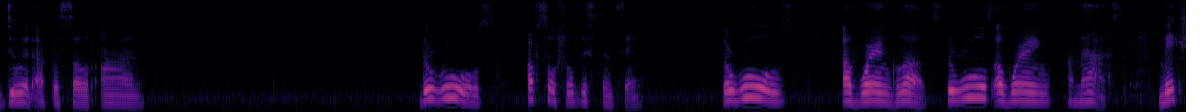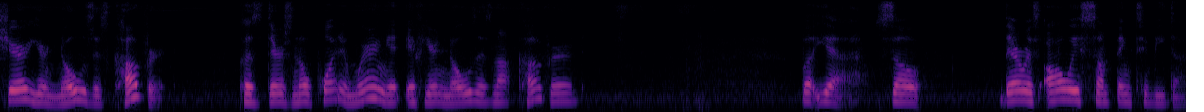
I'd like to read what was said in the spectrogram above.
do an episode on the rules of social distancing, the rules of wearing gloves, the rules of wearing a mask. Make sure your nose is covered because there's no point in wearing it if your nose is not covered. But yeah, so there is always something to be done.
